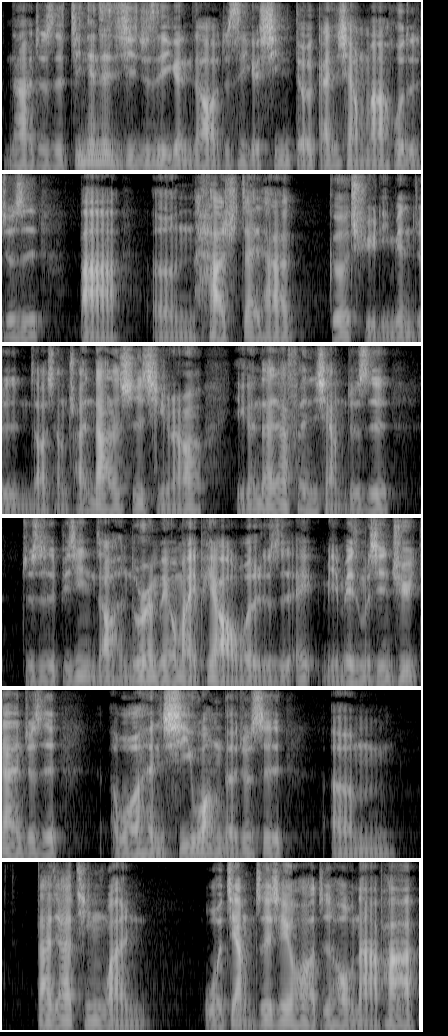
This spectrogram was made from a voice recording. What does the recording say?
那就是今天这几期就是一个你知道，就是一个心得感想吗？或者就是把嗯 Hush 在他歌曲里面就是你知道想传达的事情，然后也跟大家分享，就是就是毕竟你知道很多人没有买票，或者就是哎也没什么兴趣，但就是我很希望的就是嗯大家听完我讲这些话之后，哪怕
